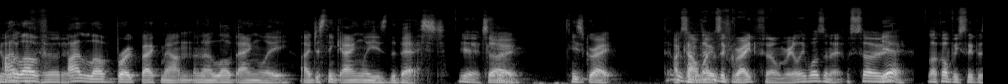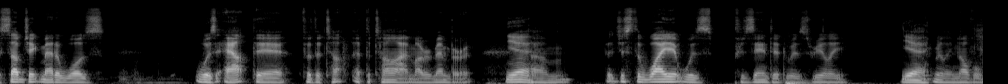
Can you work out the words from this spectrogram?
feel I love I love Brokeback Mountain and I love Ang Lee. I just think Ang Lee is the best. Yeah, so true. he's great. That was, a, that was a great film, really, wasn't it? So yeah, like obviously the subject matter was was out there for the t- at the time. I remember it. Yeah. Um, but just the way it was presented was really, yeah, really novel.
